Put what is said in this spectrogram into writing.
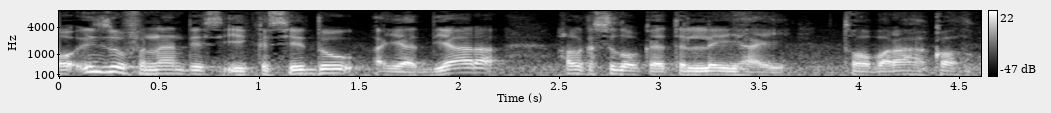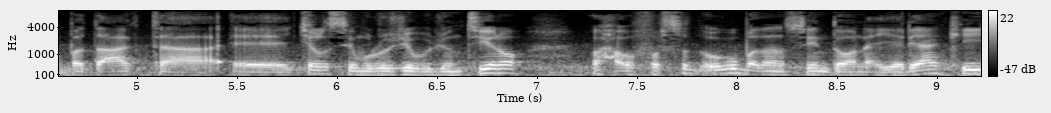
oo inzo fernandes iyo kasedo ayaa diyaara halka sidoo kaleeta leeyahay tababaraha kooxda kubadda cagta ee chelsea marugia bujuntino waxa uu fursad ugu badan siin doona ciyaaryaankii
